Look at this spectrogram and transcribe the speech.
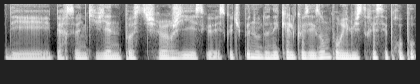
des personnes qui viennent post-chirurgie. Est-ce que, tu peux nous donner quelques exemples pour illustrer ces propos?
